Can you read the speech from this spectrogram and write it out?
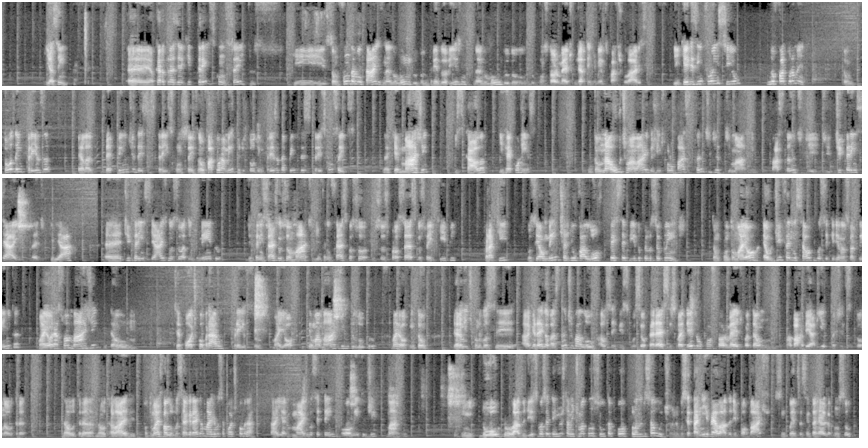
E assim, é, eu quero trazer aqui três conceitos que são fundamentais né, no mundo do empreendedorismo, né, no mundo do, do, consultório médico de atendimentos particulares e que eles influenciam no faturamento. Então, toda empresa ela depende desses três conceitos, né, o faturamento de toda empresa depende desses três conceitos, né, que é margem, escala e recorrência. Então, na última live, a gente falou bastante de, de margem, bastante de, de diferenciais, né, de criar é, diferenciais no seu atendimento, diferenciais no seu marketing, diferenciais com, sua, com os seus processos, com a sua equipe, para que você aumente ali o valor percebido pelo seu cliente. Então, quanto maior é o diferencial que você queria na sua clínica, maior é a sua margem. Então, você pode cobrar um preço maior e ter uma margem de lucro maior. Então, geralmente, quando você agrega bastante valor ao serviço que você oferece, isso vai desde um consultório médico até uma barbearia, como a gente citou na outra, na outra, na outra live. Quanto mais valor você agrega, mais você pode cobrar. Tá? E mais você tem o aumento de margem. E do outro lado disso, você tem justamente uma consulta por plano de saúde, onde você está nivelado ali por baixo, 50, 60 reais a consulta,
